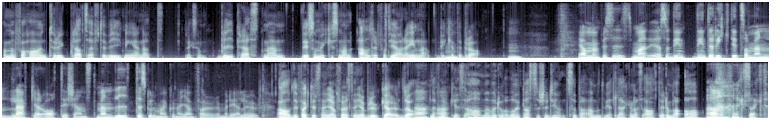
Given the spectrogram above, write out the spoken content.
ja, men få ha en trygg plats efter vigningen. Att liksom bli präst men det är så mycket som man aldrig fått göra innan vilket mm. är bra. Mm. Ja men precis. Man, alltså det, är, det är inte riktigt som en läkar-AT-tjänst men lite skulle man kunna jämföra det med det, eller hur? Ja det är faktiskt en jämförelse jag brukar dra. Ja, när folk ja. så ja ah, men vadå, vad är pastorsadjunkt? Så bara, ja men du vet läkarnas AT, de bara ja. Ja, exakt.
